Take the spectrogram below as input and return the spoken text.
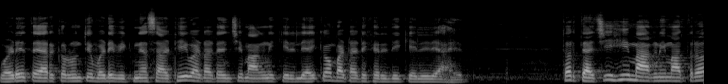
वडे तयार करून ते वडे विकण्यासाठी बटाट्यांची मागणी केलेली आहे किंवा बटाटे खरेदी केलेली आहेत. तर त्याची ही मागणी मात्र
